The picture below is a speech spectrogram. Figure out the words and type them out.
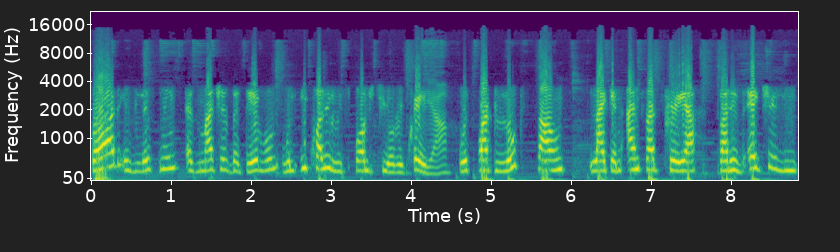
God is listening as much as the devil will equally respond to your request Yeah. with what looks sounds like an answered prayer, but is actually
